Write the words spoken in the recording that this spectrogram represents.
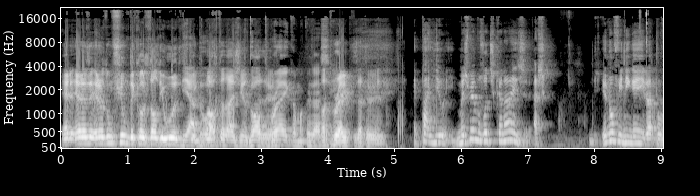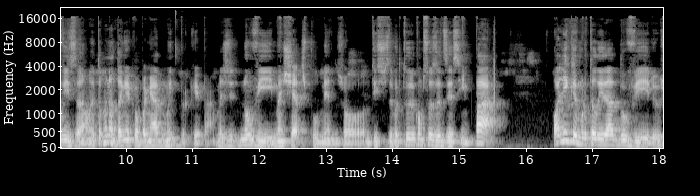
era, era, era de um filme daqueles de Hollywood yeah, que morre toda a gente. Do Outbreak ou uma coisa assim. Outbreak, exatamente. Epá, eu, mas mesmo os outros canais, acho que eu não vi ninguém ir à televisão. Eu também não tenho acompanhado muito, porque, pá, mas não vi manchetes, pelo menos, ou notícias de abertura, com pessoas a dizer assim: pá, olhem que a mortalidade do vírus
